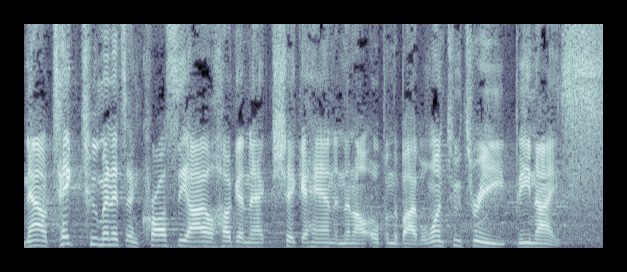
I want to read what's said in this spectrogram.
Now take two minutes and cross the aisle, hug a neck, shake a hand, and then I'll open the Bible. One, two, three, be nice.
